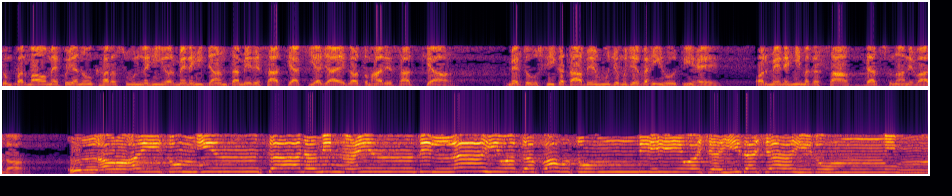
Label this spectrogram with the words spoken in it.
تم فرماؤ میں کوئی انوکھا رسول نہیں اور میں نہیں جانتا میرے ساتھ کیا کیا جائے گا اور تمہارے ساتھ کیا۔ میں تو اسی کتابیں ہوں جو مجھے وہی ہوتی ہے اور میں نہیں مگر صاف درد سنانے والا۔ قل أرأيتم إن كان من عند الله وكفرتم به وشهد شاهد من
